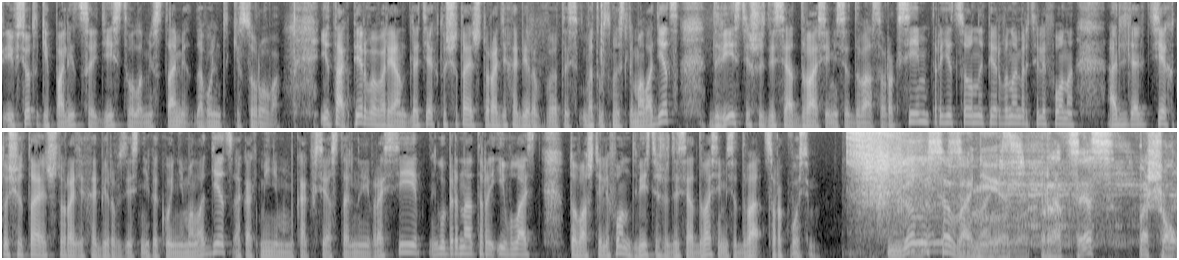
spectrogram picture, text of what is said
и все-таки полиция действовала местами довольно-таки сурово. Итак, первый вариант для тех, кто считает, что Ради Хабиров в, этой, в этом смысле молодец, 262 72 47, традиционный первый номер телефона. А для тех, кто считает, что Ради Хабиров здесь никакой не молодец, а как минимум, как все остальные в России, губернаторы и власть, то ваш телефон 262 72 48. Голосование. Процесс пошел.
